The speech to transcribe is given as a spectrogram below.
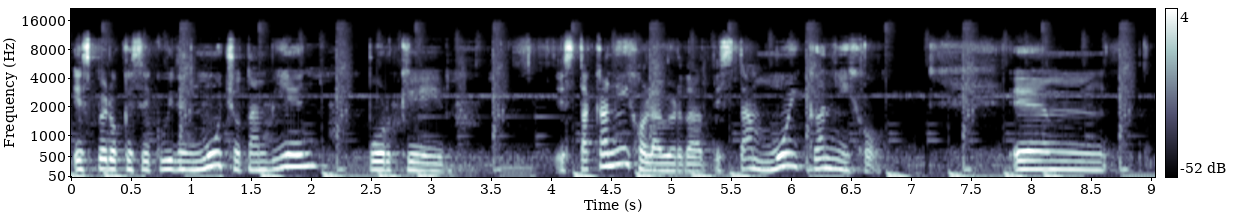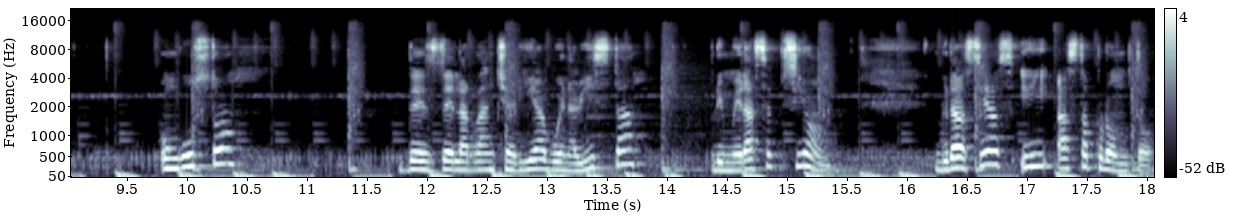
espero que se cuiden mucho también, porque está canijo, la verdad, está muy canijo. Em, un gusto desde la ranchería Buenavista, primera sección. Gracias y hasta pronto.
